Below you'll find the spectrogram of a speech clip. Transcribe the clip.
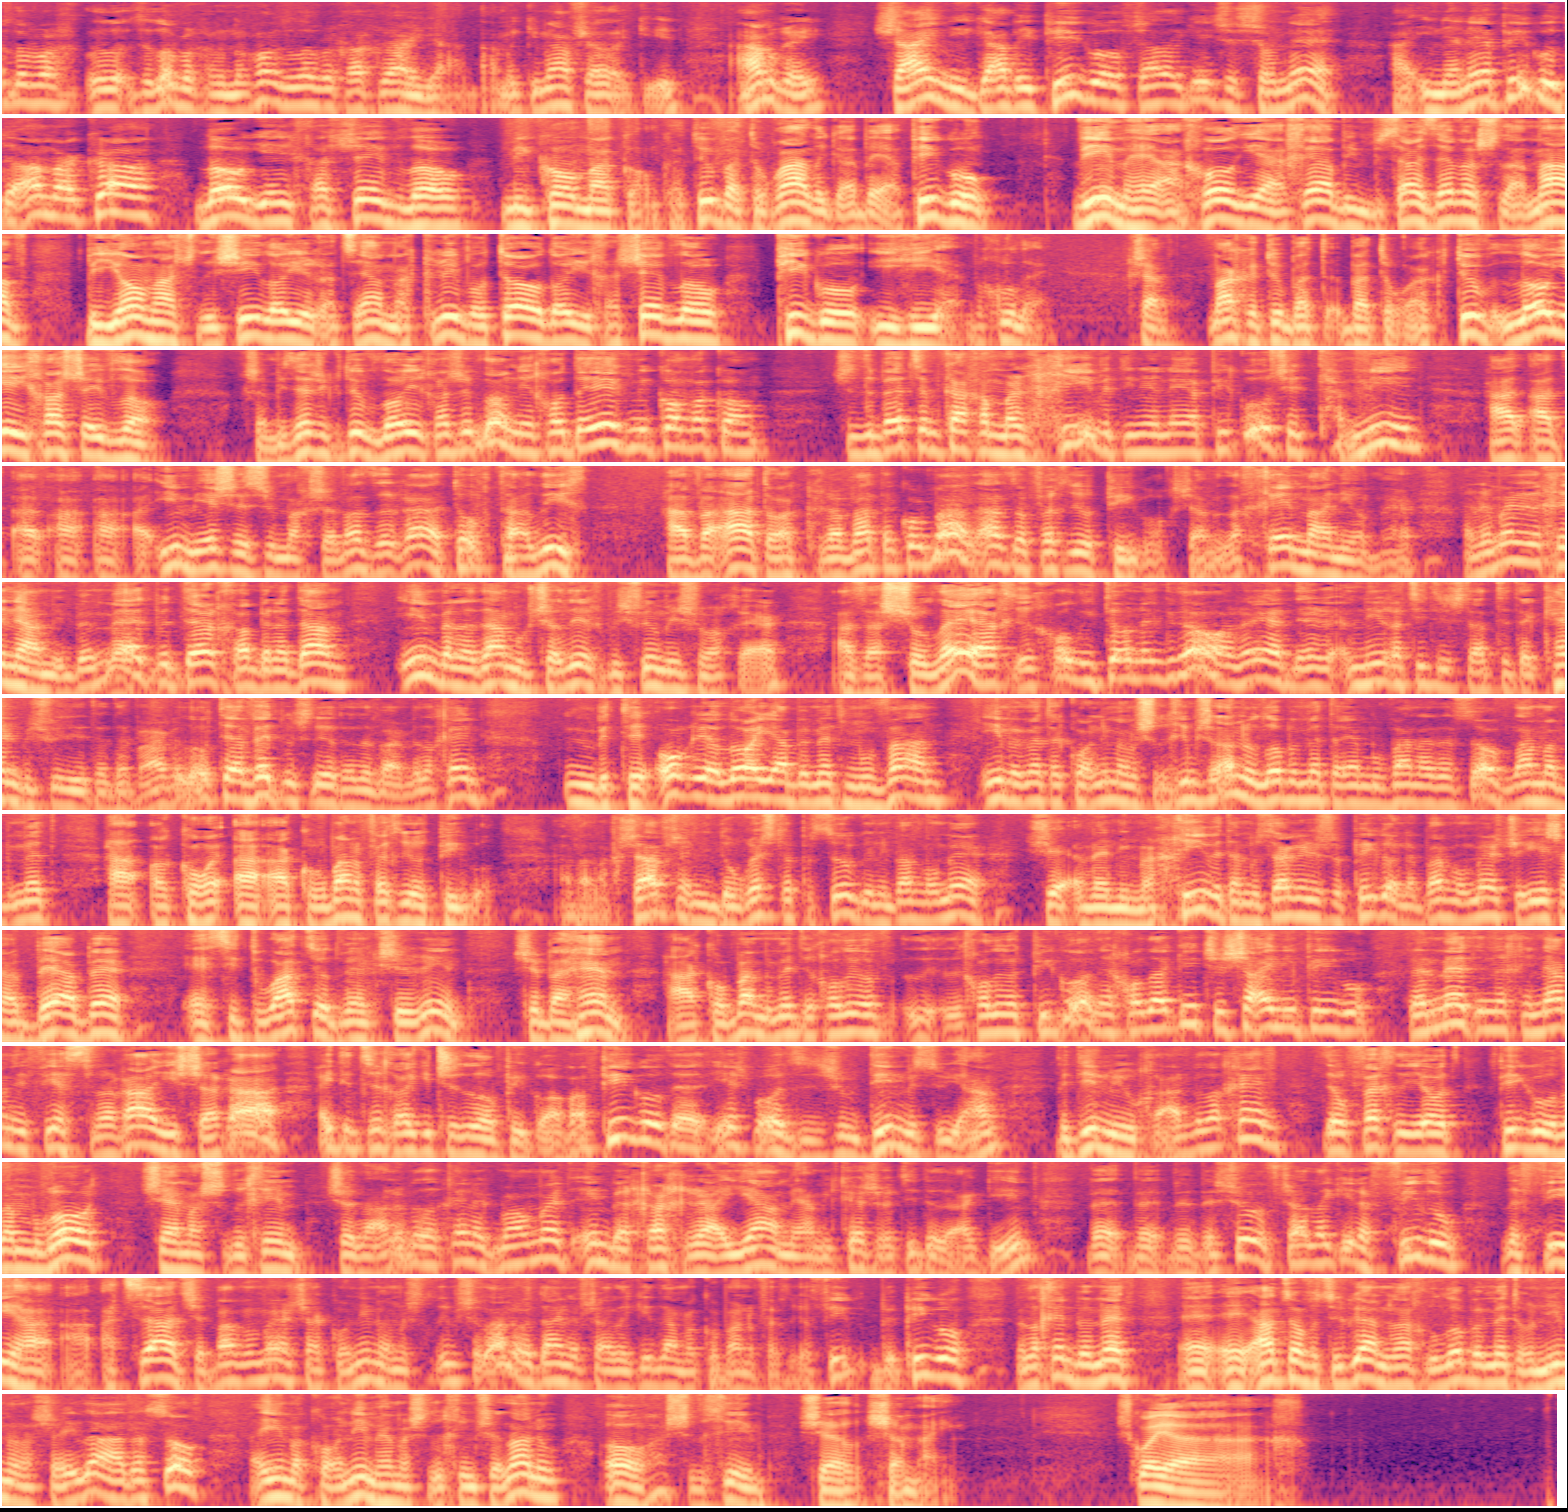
זה לא בהכרח נכון, זה לא בהכרח ראייה. למה? כי מה אפשר להגיד? אמרי, שייני גבי פיגול, אפשר להגיד ששונה ענייני הפיגול, דאמר קרא, לא ייחשב לו מכל מקום. כתוב בתורה לגבי הפיגול, ואם האכול יאכל בבשר זבח של עמיו ביום השלישי לא ירצה, מקריב אותו, לא ייחשב לו, פיגול יהיה, וכולי. עכשיו, מה כתוב בתורה? כתוב לא ייחשב לו. עכשיו, מזה שכתוב לא ייחשב לו, אני יכול לדייק מכל מקום. שזה בעצם ככה מרחיב את ענייני הפיגול, שתמיד, אם יש איזושהי מחשבה זרה, תוך תהליך הבאת או הקרבת הקורבן, אז זה הופך להיות פיגו. עכשיו, לכן מה אני אומר? אני אומר לחינמי, באמת בדרך כלל בן אדם, אם בן אדם הוא שליח בשביל מישהו אחר, אז השולח יכול לטעון נגדו, הרי אני רציתי שאתה תתקן בשבילי את הדבר, ולא תעוות בשבילי את הדבר, ולכן בתיאוריה לא היה באמת מובן, אם באמת הכהנים המשליחים שלנו, לא באמת היה מובן עד הסוף, למה באמת הקורבן הופך להיות פיגו. אבל עכשיו שאני דורש את הפסוק, אני בא ואומר, ש... ואני מרחיב את המושג הזה של פיגו, אני בא ואומר שיש הרבה הרבה אה, סיטואציות והקשרים שבהם הקורבן באמת יכול להיות, יכול להיות פיגו, אני יכול להגיד ששייני פיגו. באמת, אם לחינם לפי הסברה הישרה, הייתי צריך להגיד שזה לא פיגו. אבל פיגו, זה, יש בו איזשהו דין מסוים. בדין מיוחד, ולכן זה הופך להיות פיגור למרות שהם השליחים שלנו, ולכן הגמרא אומרת אין בהכרח ראייה מהמקרה שרצית להגיד, ושוב אפשר להגיד אפילו לפי הצד שבא ואומר שהקונים הם השליחים שלנו, עדיין אפשר להגיד למה הקורבן הופך להיות פיגור, ולכן באמת אה, אה, עד סוף הסוגיה אנחנו לא באמת עונים על השאלה עד הסוף, האם הכהנים הם השליחים שלנו או השליחים של שמיים. שכוייח.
